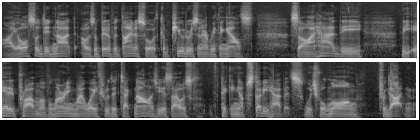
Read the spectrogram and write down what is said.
I also did not, I was a bit of a dinosaur with computers and everything else. So I had the, the added problem of learning my way through the technology as I was picking up study habits, which were long forgotten.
